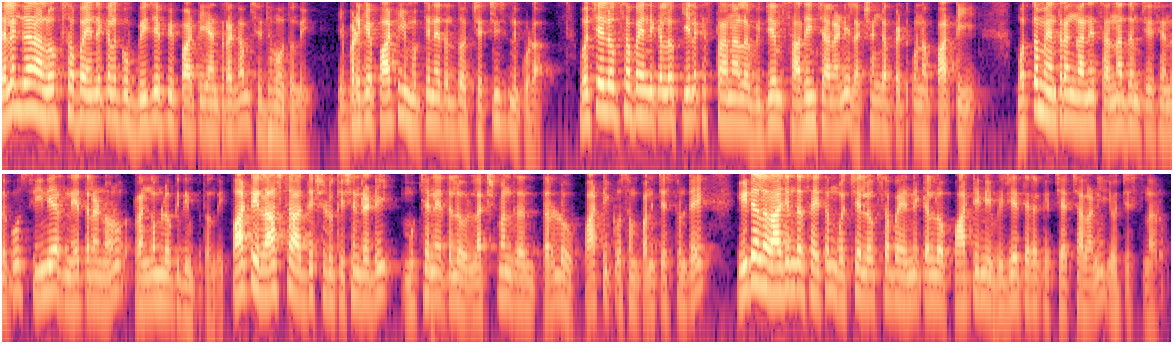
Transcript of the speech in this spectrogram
తెలంగాణ లోక్సభ ఎన్నికలకు BJP party యంత్రాంగం సిద్ధమవుతుంది. ఇప్పటికే పార్టీ ముఖ్య నేతలతో చర్చించింది కూడా. వచ్చే లోక్సభ ఎన్నికల్లో కీలక స్థానాల్లో విజయం సాధించాలని లక్ష్యంగా పెట్టుకున్న పార్టీ మొత్తం యంత్రాంగాన్ని సన్నద్ధం చేసేందుకు సీనియర్ నేతలను రంగంలోకి దింపుతుంది. పార్టీ రాష్ట్ర అధ్యక్షుడు కిషన్ రెడ్డి ముఖ్య నేతలు లక్ష్మణ్ తదితరులు పార్టీ కోసం పనిచేస్తుంటే ఈటెల రాజేందర్ సైతం వచ్చే లోక్సభ ఎన్నికల్లో పార్టీని విజయతెరకు చేర్చాలని యోచిస్తున్నారు.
